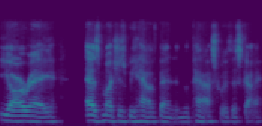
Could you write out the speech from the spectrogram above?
ERA as much as we have been in the past with this guy.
